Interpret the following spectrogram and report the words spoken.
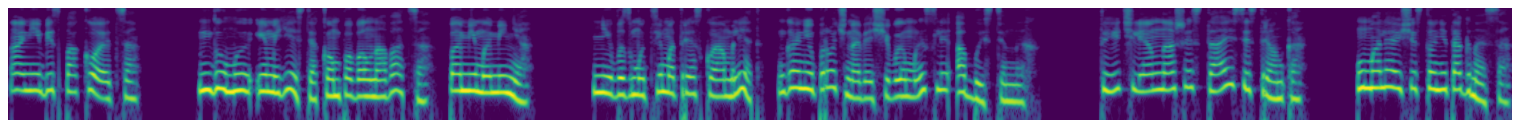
Они беспокоятся. Думаю, им есть о ком поволноваться, помимо меня. Невозмутимо трескую омлет, гоню прочь навязчивые мысли об истинных. «Ты член нашей стаи, сестренка», – умоляюще стонет Агнеса.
